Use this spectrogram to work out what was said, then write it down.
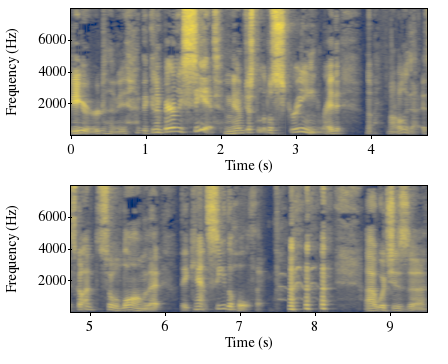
beard. I mean, they can barely see it. I mean, I'm just a little screen, right? No, not only that, it's gotten so long that they can't see the whole thing, uh, which is uh,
